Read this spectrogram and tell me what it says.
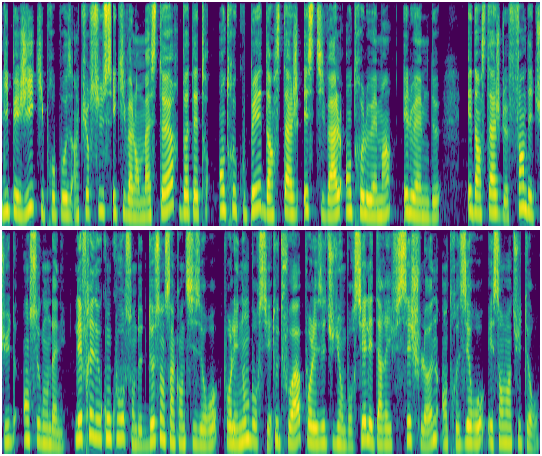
L'IPJ, qui propose un cursus équivalent master, doit être entrecoupé d'un stage estival entre le M1 et le M2 et d'un stage de fin d'études en seconde année. Les frais de concours sont de 256 euros pour les non-boursiers. Toutefois, pour les étudiants boursiers, les tarifs s'échelonnent entre 0 et 128 euros.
